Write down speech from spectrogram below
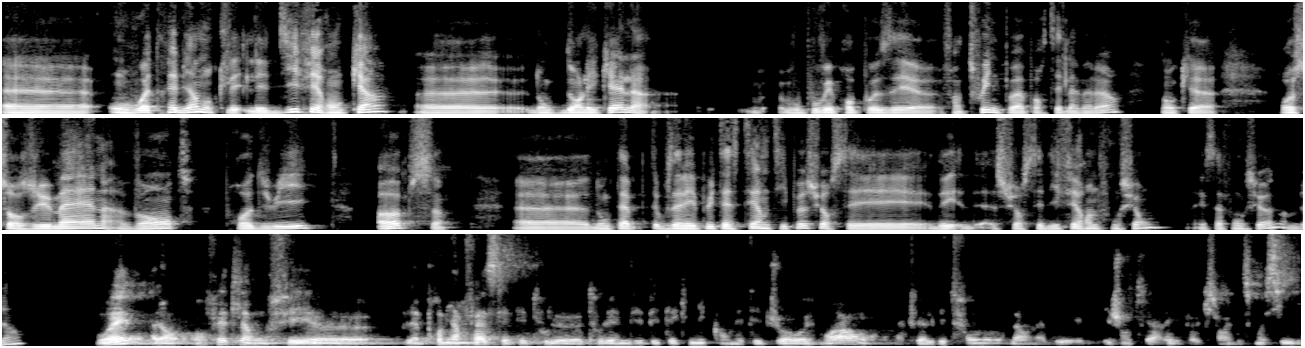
on voit très bien donc les, différents cas donc dans lesquels vous pouvez proposer, enfin Twin peut apporter de la valeur. Donc ressources humaines, vente, produits, ops. donc vous avez pu tester un petit peu sur ces, sur ces différentes fonctions et ça fonctionne bien? Ouais, alors en fait, là, on fait euh, la première phase, c'était tout le, tout le MVP technique. On était Joe et moi, on a fait la levée de fonds. Là, on a des, des gens qui arrivent, qui sont arrivés ce mois-ci,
